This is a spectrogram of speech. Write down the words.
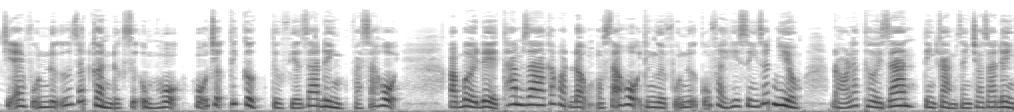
chị em phụ nữ rất cần được sự ủng hộ, hỗ trợ tích cực từ phía gia đình và xã hội. À, bởi để tham gia các hoạt động xã hội thì người phụ nữ cũng phải hy sinh rất nhiều, đó là thời gian, tình cảm dành cho gia đình.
